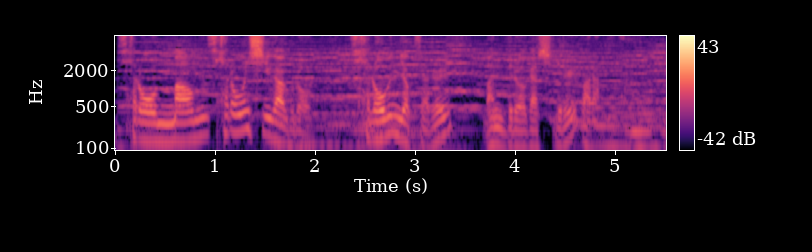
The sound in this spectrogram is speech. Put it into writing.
새로운 마음, 새로운 시각으로 새로운 역사를 만들어 가시기를 바랍니다.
